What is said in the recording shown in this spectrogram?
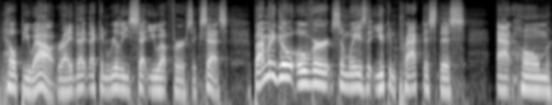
help you out, right? That, that can really set you up for success. But I'm going to go over some ways that you can practice this at home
